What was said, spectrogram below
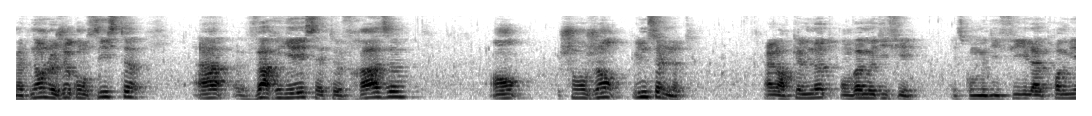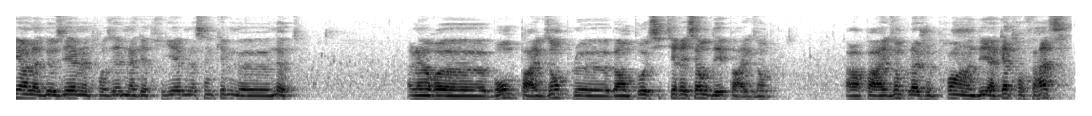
Maintenant, le jeu consiste à varier cette phrase en changeant une seule note. Alors, quelle note on va modifier? Est-ce qu'on modifie la première, la deuxième, la troisième, la quatrième, la cinquième euh, note? Alors, euh, bon, par exemple, euh, bah, on peut aussi tirer ça au dé, par exemple. Alors, par exemple, là, je prends un dé à quatre faces.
